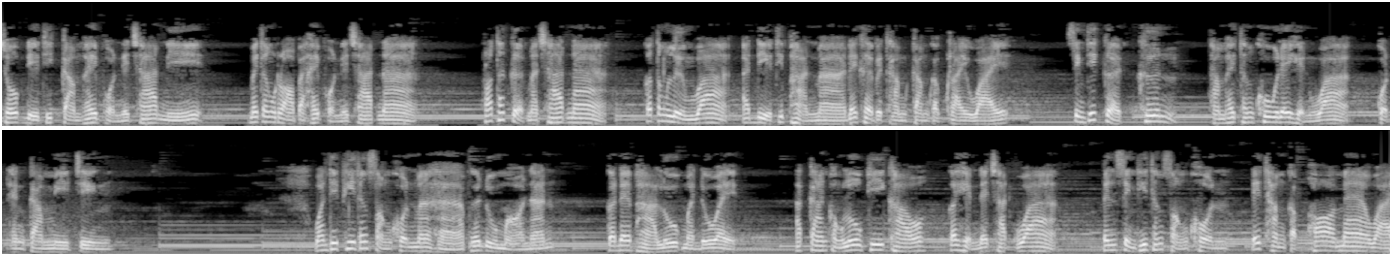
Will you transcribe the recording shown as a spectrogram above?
โชคดีที่กรรมให้ผลในชาตินี้ ไม่ต้องรอไปให้ผลในชาติหน้า เพราะถ้าเกิดมาชาติหน้า ก็ต้องลืมว่าอดีตที่ผ่านมาได้เคยไปทำกรรมกับใครไว้ สิ่งที่เกิดขึ้น ทำให้ทั้งคู่ได้เห็นว่ากฎแห่งกรรมมีจริง วันที่พี่ทั้งสองคนมาหาเพื่อดูหมอนั้น ก็ได้พาลูกมาด้วย อาการของลูกพี่เขาก็เห็นได้ชัดว่า เป็นสิ่งที่ทั้งสองคนได้ทำกับพ่อแม่ไว้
